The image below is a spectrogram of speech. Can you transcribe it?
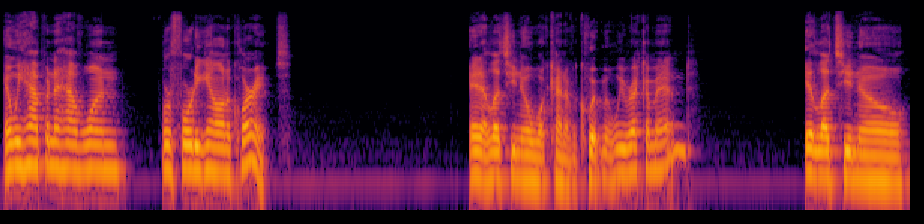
And we happen to have one for 40 gallon aquariums. And it lets you know what kind of equipment we recommend. It lets you know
